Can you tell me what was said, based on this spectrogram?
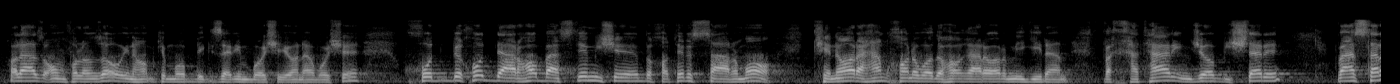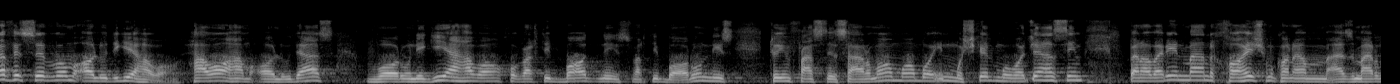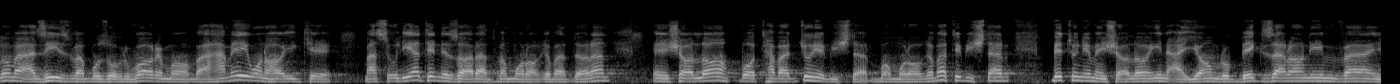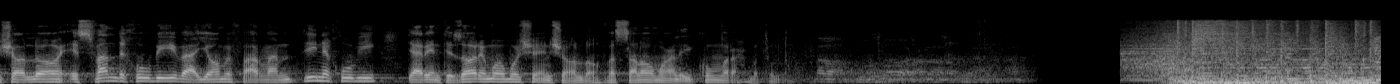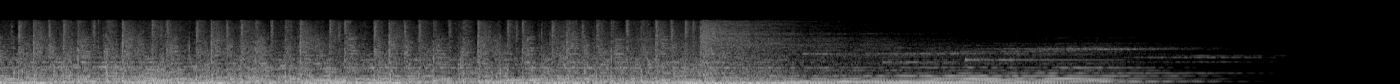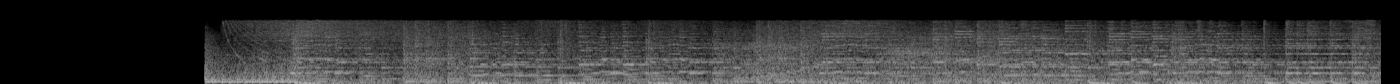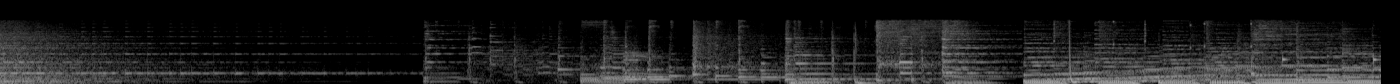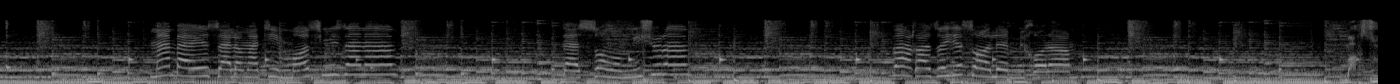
حالا از آنفلانزا و این هم که ما بگذریم باشه یا نباشه خود به خود درها بسته میشه به خاطر سرما. کنار هم خانواده ها قرار می‌گیرن و خطر اینجا بیشتره. و از طرف سوم آلودگی هوا. هوا هم آلوده است. وارونگی هوا خب وقتی باد نیست وقتی بارون نیست تو این فصل سرما ما با این مشکل مواجه هستیم. بنابراین من خواهش می‌کنم از مردم عزیز و بزرگوار ما و همه اونهایی که مسئولیت نظارت و مراقبت دارن انشالله با توجه بیشتر با مراقبت بیشتر بتونیم انشالله این ایام رو بگذرانیم و انشالله اسفند خوبی و ایام فروردین خوبی در انتظار ما باشه انشالله و السلام علیکم و رحمت الله.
